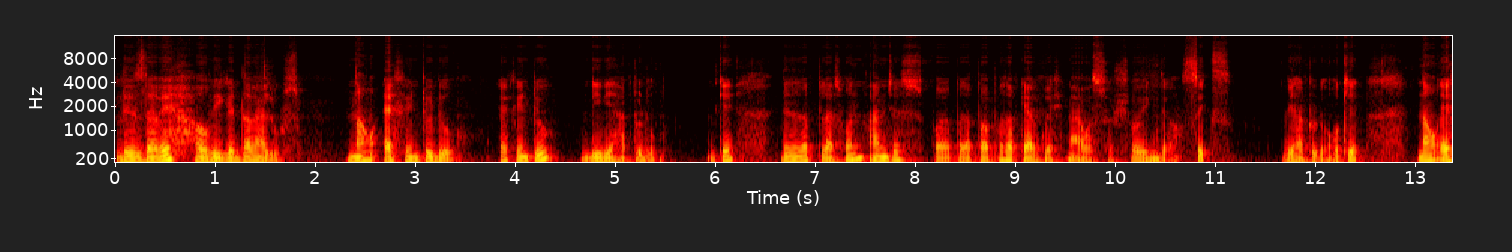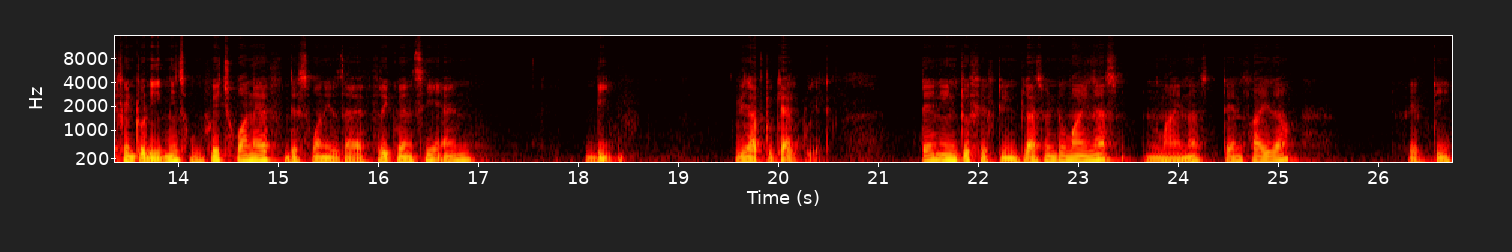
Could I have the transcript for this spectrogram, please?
this is the way how we get the values. Now f into do. F into d we have to do. Okay this is a plus one. I'm just for the purpose of calculation i was showing the six. We have to do okay. Now f into d means which one f? This one is the f frequency and d. We have to calculate. 10 into 15 plus into minus minus 10 5 are 50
